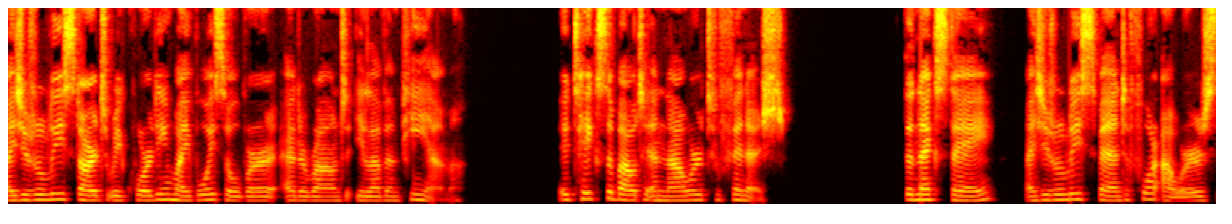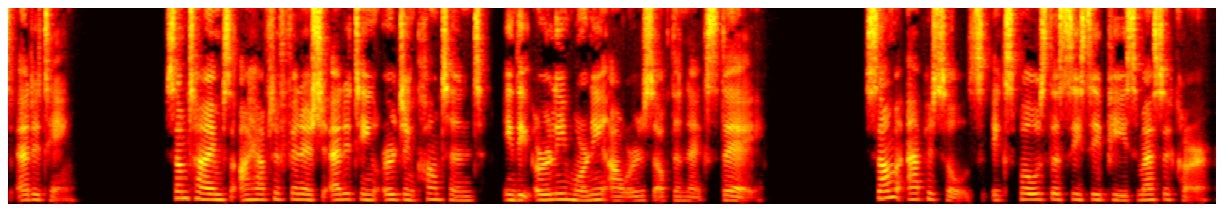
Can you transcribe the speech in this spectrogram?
I usually start recording my voiceover at around 11 p.m. It takes about an hour to finish. The next day, I usually spend four hours editing. Sometimes I have to finish editing urgent content in the early morning hours of the next day. Some episodes expose the CCP's massacre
